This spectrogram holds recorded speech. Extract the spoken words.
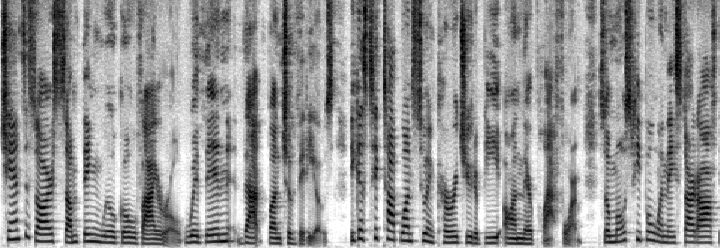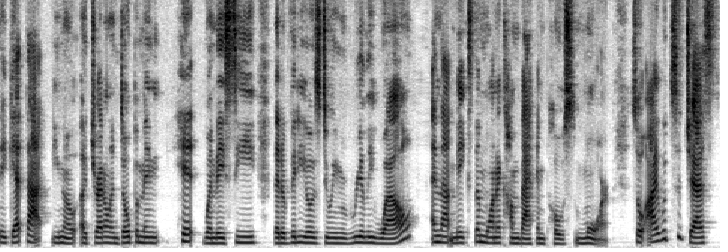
chances are something will go viral within that bunch of videos because TikTok wants to encourage you to be on their platform. So most people, when they start off, they get that, you know, adrenaline dopamine hit when they see that a video is doing really well. And that makes them want to come back and post more. So I would suggest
